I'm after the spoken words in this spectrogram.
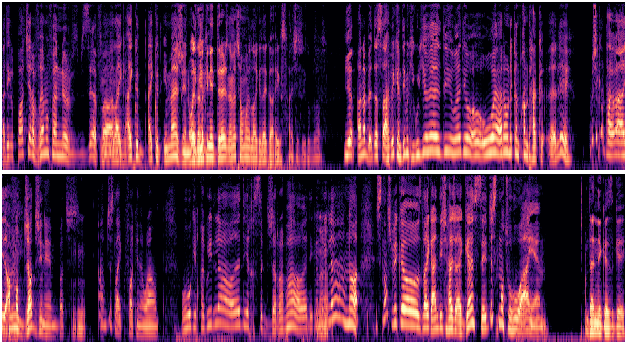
هذيك ال partie راه vraiment فيها nerves بزاف. like I could I could imagine واذا ما ولكن كاينين الدراري زعما تا هما like they get excited في ديك البلاصة. yep أنا بعدا صاحبي كان ديما كيقول لي هادي وهادي واعره وأنا كنبقى نضحك. عليه ماشي كنضحك I'm not judging him but I'm just like fucking around. وهو كيبقى يقول لي لا هادي خصك تجربها وهادي كنقول لا I'm not. It's not because like عندي شي حاجة against it just not who I am. That nigga's gay.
